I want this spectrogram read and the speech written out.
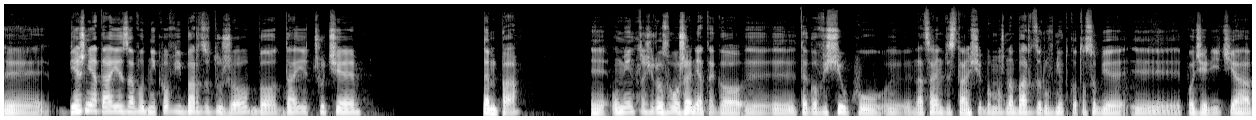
Y, Bieżnia daje zawodnikowi bardzo dużo, bo daje czucie tempa, umiejętność rozłożenia tego, tego wysiłku na całym dystansie, bo można bardzo równiutko to sobie podzielić. Ja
